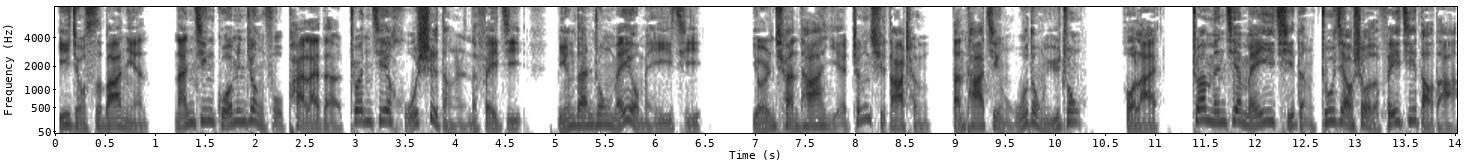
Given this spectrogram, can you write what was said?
一九四八年，南京国民政府派来的专接胡适等人的飞机名单中没有梅贻琦，有人劝他也争取搭乘，但他竟无动于衷。后来，专门接梅贻琦等朱教授的飞机到达。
